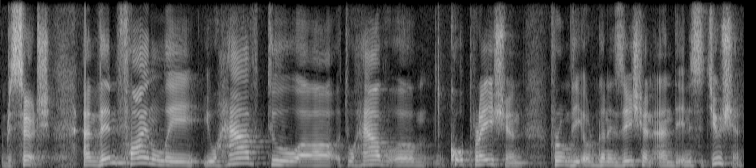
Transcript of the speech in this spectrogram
research. And then finally, you have to, uh, to have um, cooperation from the organization and the institution.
